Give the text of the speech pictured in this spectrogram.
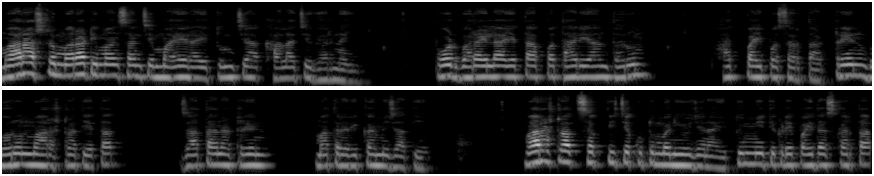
महाराष्ट्र मराठी माणसांचे माहेर आहे तुमच्या खालाचे घर नाही. पोट भरायला येता पथारी अंथरून हातपाय पसरता ट्रेन भरून महाराष्ट्रात येतात. जाताना ट्रेन मात्र रिकामी जाते. महाराष्ट्रात सक्तीचे कुटुंब नियोजन आहे. तुम्ही तिकडे पैदास करता.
